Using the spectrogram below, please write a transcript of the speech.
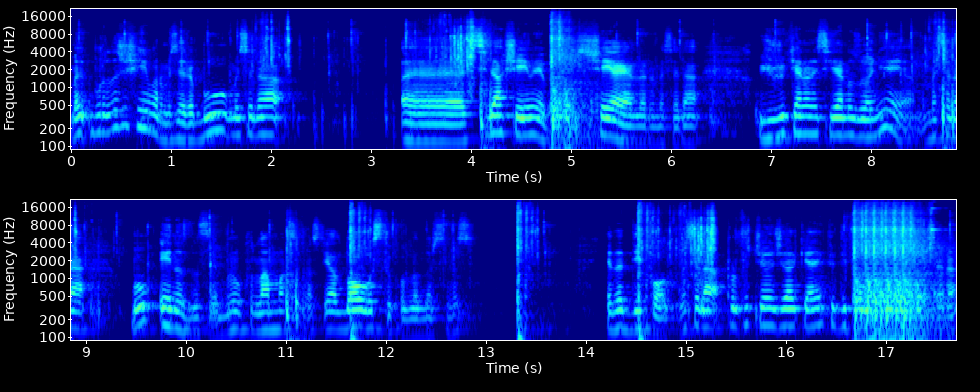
Me- Burada da şey var mesela. Bu mesela e, silah şeyi mi yapıyoruz? Şey ayarları mesela. Yürürken hani silahınız oynuyor ya. Mesela bu en hızlısı. Bunu kullanmazsınız. Ya lowest'ı kullanırsınız. Ya da default. Mesela profesyonelciler genellikle default kullanıyor mesela.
